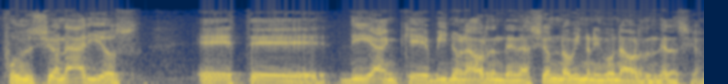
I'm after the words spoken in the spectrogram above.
funcionarios este, digan que vino una orden de nación, no vino ninguna orden de nación.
